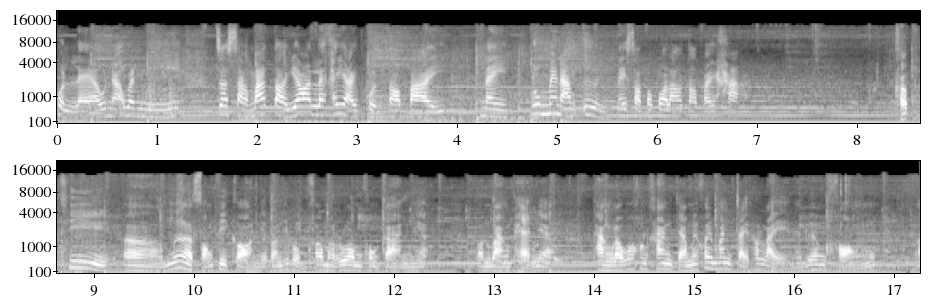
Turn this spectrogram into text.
ผลแล้วณวันนี้จะสามารถต่อยอดและขยายผลต่อไป ในลุ่มแม่น้ำอื่น ในสปปลาวต่อไปค่ะ ครับที่เมื่อ 2 ปีก่อนเนี่ยตอนที่ผมเข้ามาร่วมโครงการนี้ตอนวางแผนเนี่ยทางเราก็ค่อนข้างจะไม่ค่อยมั่นใจเท่าไหร่ในเรื่องของอ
